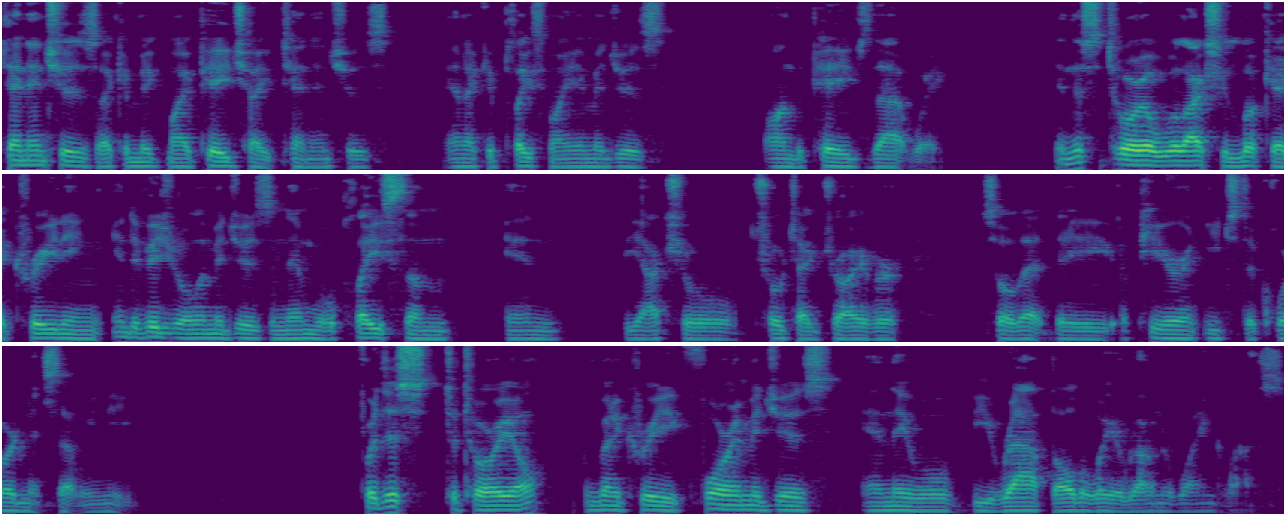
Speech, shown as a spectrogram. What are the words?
10 inches, I can make my page height 10 inches and I can place my images on the page that way. In this tutorial, we'll actually look at creating individual images and then we'll place them in the actual Trotec driver so that they appear in each of the coordinates that we need. For this tutorial, I'm going to create four images and they will be wrapped all the way around a wine glass.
